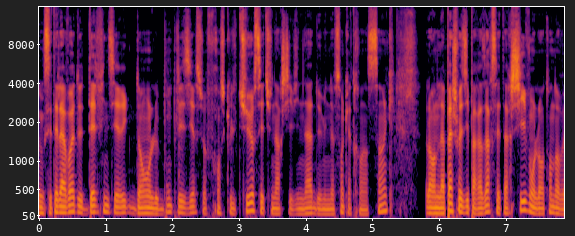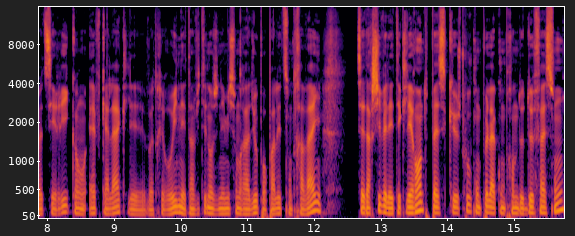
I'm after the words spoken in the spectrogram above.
Donc c'était la voix de Delphine Seyrig dans Le Bon Plaisir sur France Culture. C'est une archivina de 1985. Alors on ne l'a pas choisi par hasard cette archive, on l'entend dans votre série quand Eve Calac, les- votre héroïne, est invitée dans une émission de radio pour parler de son travail. Cette archive, elle est éclairante parce que je trouve qu'on peut la comprendre de deux façons.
